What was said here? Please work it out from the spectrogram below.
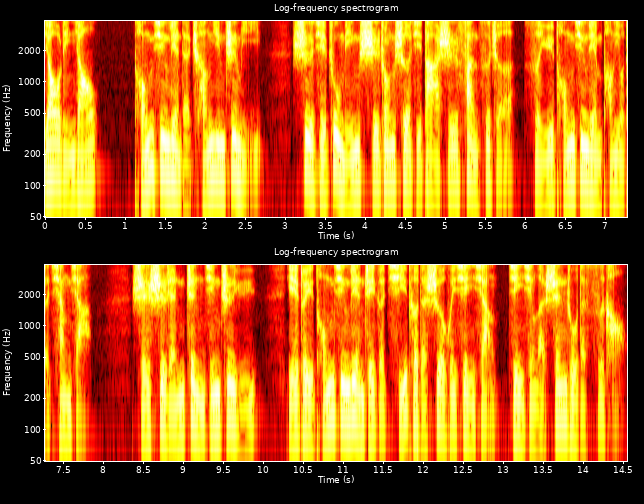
幺零幺，同性恋的成因之谜。世界著名时装设计大师范思哲死于同性恋朋友的枪下，使世人震惊之余，也对同性恋这个奇特的社会现象进行了深入的思考。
